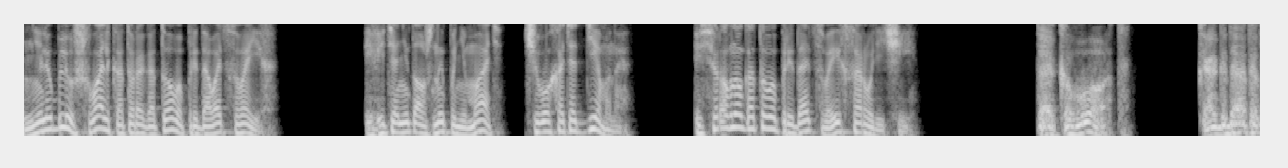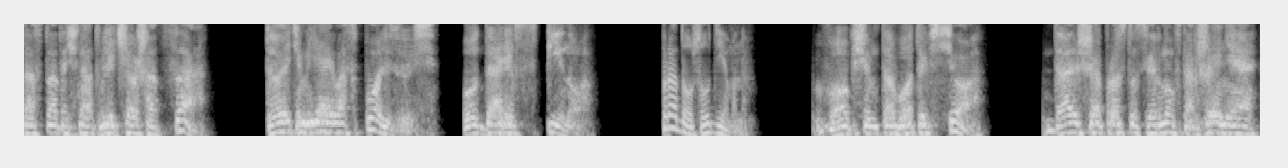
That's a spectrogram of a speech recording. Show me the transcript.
Не люблю шваль, которая готова предавать своих. И ведь они должны понимать, чего хотят демоны. И все равно готовы предать своих сородичей. «Так вот, когда ты достаточно отвлечешь отца, то этим я и воспользуюсь, ударив спину», — продолжил демон. «В общем-то, вот и все. Дальше я просто сверну вторжение,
